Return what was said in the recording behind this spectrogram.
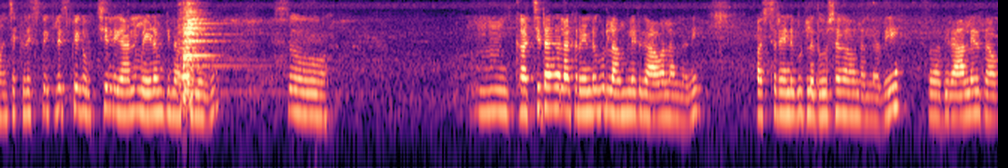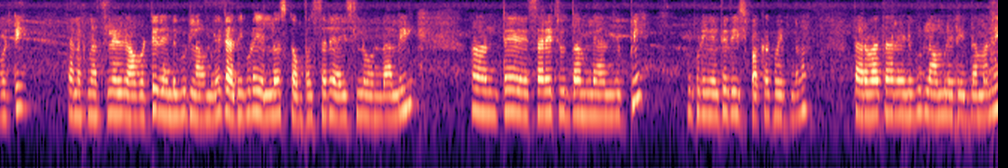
మంచిగా క్రిస్పీ క్రిస్పీగా వచ్చింది కానీ మేడంకి నచ్చలేదు. సో ఖచ్చితంగా నాకు రెండు గుడ్ల ఆమ్లెట్ కావాలన్నది. ఫస్ట్ రెండు గుడ్ల దోశ కావాలన్నది. సో అది రాలేదు కాబట్టి తనకు నచ్చలేదు కాబట్టి రెండు గుడ్ల ఆమ్లెట్. అది కూడా ఎల్లోస్ కంపల్సరీ ఐస్లో ఉండాలి. అంటే సరే చూద్దాంలే అని చెప్పి ఇప్పుడు ఇదైతే తీసి పక్కకు పెట్టినాం. తర్వాత రెండు గుడ్ల ఆమ్లెట్ వేద్దామని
